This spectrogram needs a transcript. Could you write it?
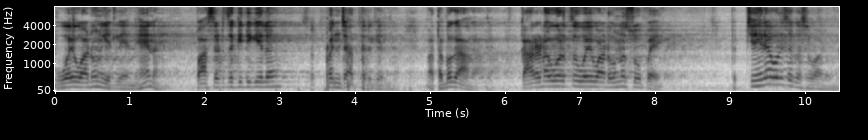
वय वाढून घेतले यांनी है ना? पासष्टचं किती केलं? पंच्याहत्तर केलं. आता बघा कार्डावरचं वय वाढवणं सोपं आहे. पण चेहऱ्यावरचं कसं वाढवणं?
